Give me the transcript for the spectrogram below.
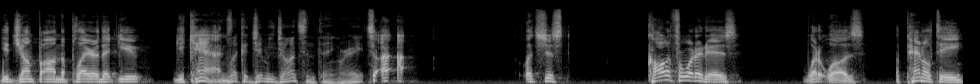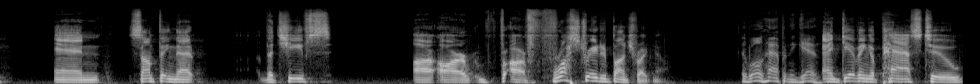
you jump on the player that you you can. It's like a Jimmy Johnson thing, right? So I, let's just call it for what it is, what it was a penalty and something that the Chiefs are are are frustrated bunch right now. It won't happen again. And giving a pass to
